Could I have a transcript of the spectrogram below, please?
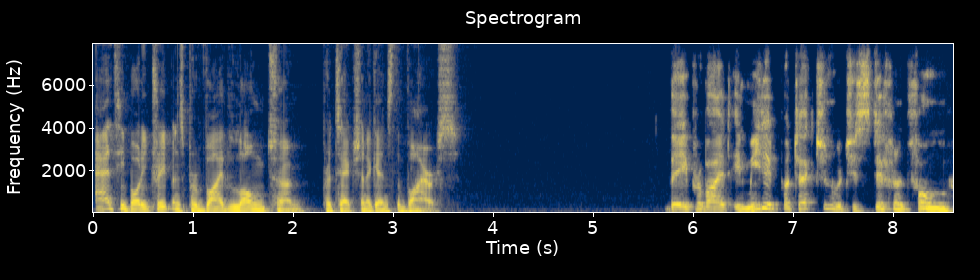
antibody treatments provide long term protection against the virus? They provide immediate protection, which is different from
